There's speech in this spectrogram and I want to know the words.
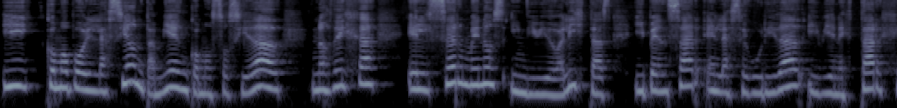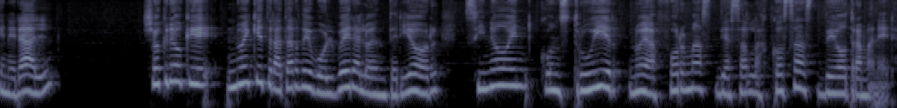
Y como población también, como sociedad, nos deja el ser menos individualistas y pensar en la seguridad y bienestar general, yo creo que no hay que tratar de volver a lo anterior, sino en construir nuevas formas de hacer las cosas de otra manera.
